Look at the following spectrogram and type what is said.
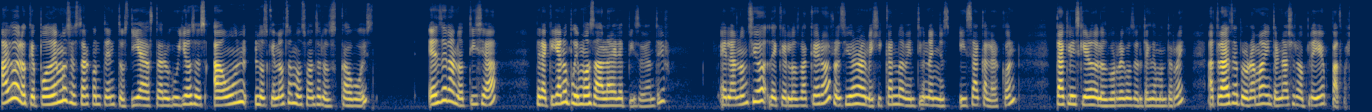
Algo de lo que podemos estar contentos y hasta orgullosos, aún los que no somos fans de los Cowboys, es de la noticia de la que ya no pudimos hablar el episodio anterior. El anuncio de que los vaqueros recibieron al mexicano de 21 años Isaac Alarcón, tackle izquierdo de los Borregos del TEC de Monterrey, a través del programa International Player Pathway.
